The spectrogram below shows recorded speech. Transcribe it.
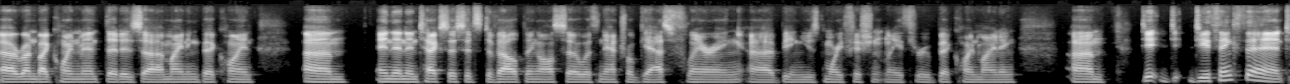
uh, run by coinmint that is uh, mining bitcoin. Um, and then in Texas, it's developing also with natural gas flaring uh, being used more efficiently through Bitcoin mining. Um, do, do you think that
